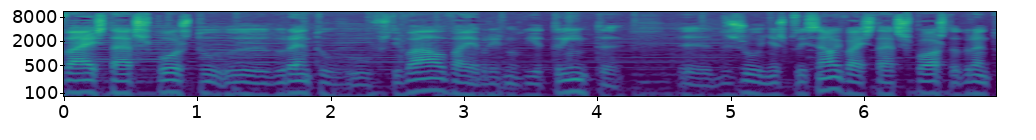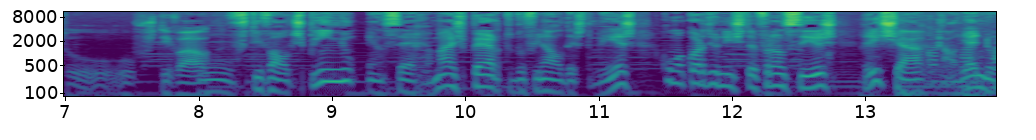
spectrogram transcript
vai estar exposto eh, durante o, o festival, vai abrir no dia 30 eh, de junho a exposição e vai estar exposta durante o, o, festival. O Festival de Espinho encerra mais perto do final deste mês com o acordeonista francês Richard Galliano.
